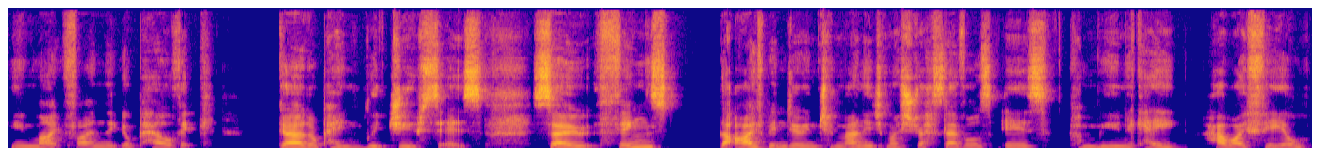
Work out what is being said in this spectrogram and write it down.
you might find that your pelvic girdle pain reduces. So, things that I've been doing to manage my stress levels is communicate how I feel,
